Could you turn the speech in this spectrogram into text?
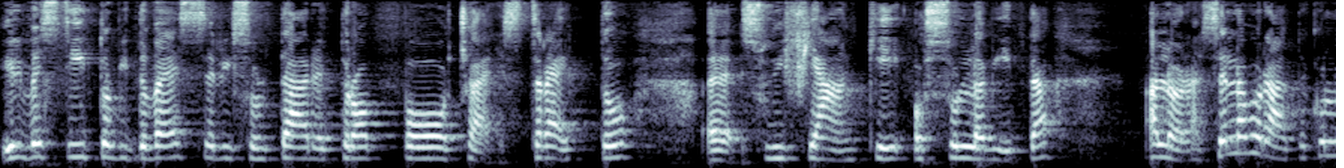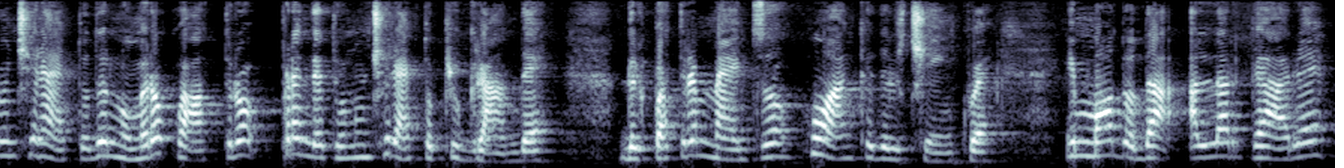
il vestito vi dovesse risultare troppo cioè stretto eh, sui fianchi o sulla vita allora se lavorate con l'uncinetto del numero 4 prendete un uncinetto più grande del 4 e mezzo o anche del 5 in modo da allargare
